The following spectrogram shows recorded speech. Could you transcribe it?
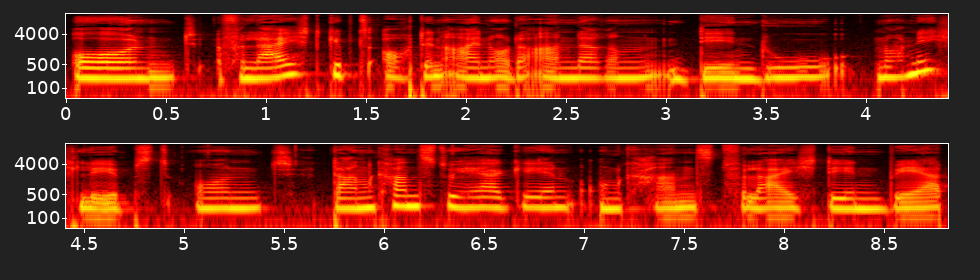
Und vielleicht gibt es auch den einen oder anderen, den du noch nicht lebst. Und dann kannst du hergehen und kannst vielleicht den Wert,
